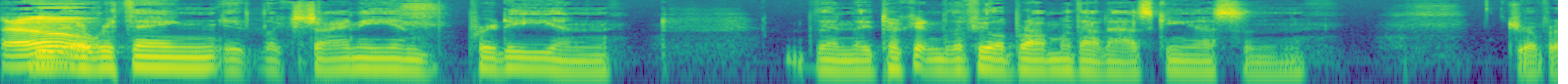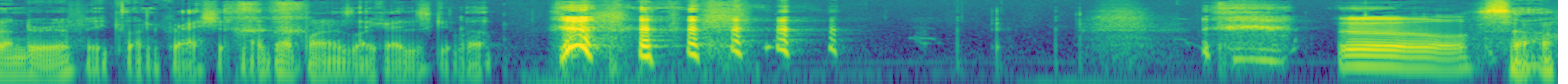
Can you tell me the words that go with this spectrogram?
Oh. everything. It looked shiny and pretty, and then they took it into the field problem without asking us and drove it under a vehicle and crashed it. And at that point, I was like, I just give up. Oh, So,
